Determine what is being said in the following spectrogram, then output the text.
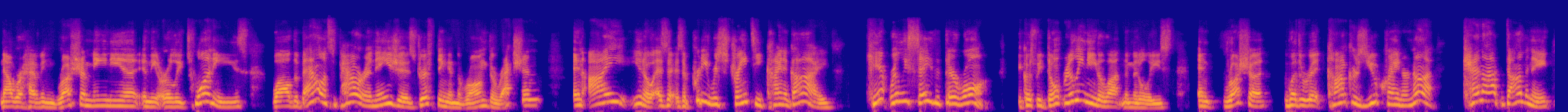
Now we're having Russia mania in the early 20s, while the balance of power in Asia is drifting in the wrong direction. And I, you know, as a, as a pretty restrainty kind of guy, can't really say that they're wrong because we don't really need a lot in the Middle East. And Russia, whether it conquers Ukraine or not, cannot dominate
